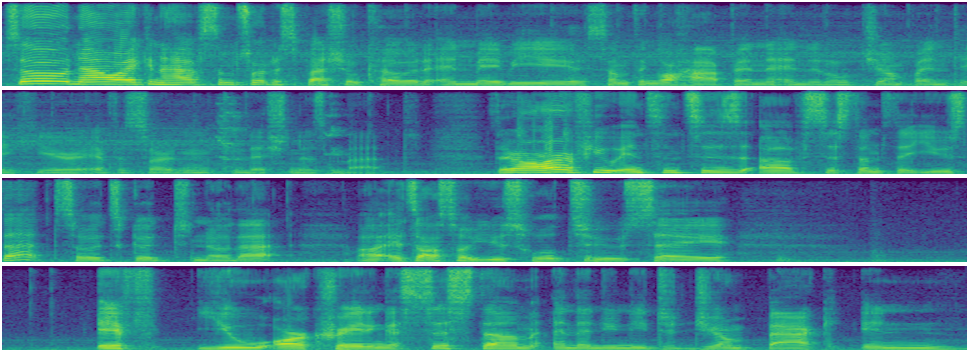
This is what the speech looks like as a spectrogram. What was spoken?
So now I can have some sort of special code and maybe something will happen and it'll jump into here if a certain condition is met. There are a few instances of systems that use that, so it's good to know that. Uh, it's also useful to say if you are creating a system and then you need to jump back in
